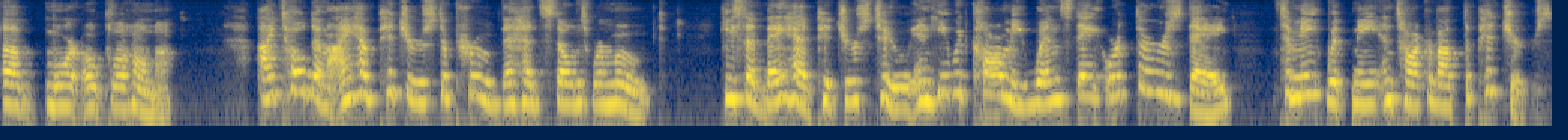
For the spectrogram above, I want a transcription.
of Moore, Oklahoma. I told him I have pictures to prove the headstones were moved. He said they had pictures too, and he would call me Wednesday or Thursday to meet with me and talk about the pictures.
